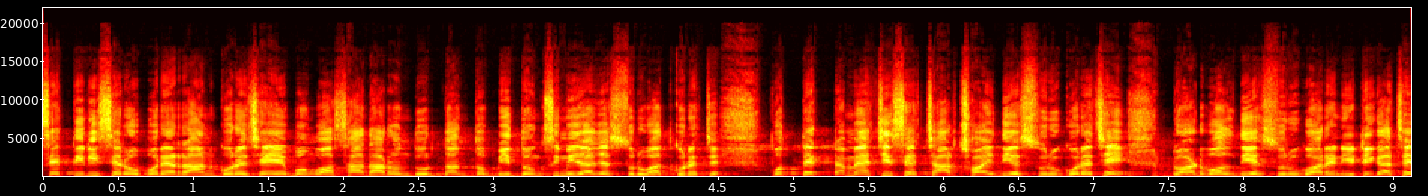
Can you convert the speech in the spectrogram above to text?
সে তিরিশের ওপরে রান করেছে এবং অসাধারণ দুর্দান্ত বিধ্বংসী মিজাজের শুরুয়াত করেছে। প্রত্যেকটা ম্যাচই সে চার ছয় দিয়ে শুরু করেছে, ডট বল দিয়ে শুরু করেনি, ঠিক আছে?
